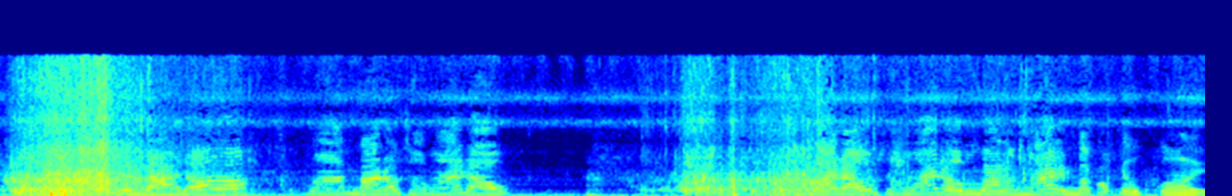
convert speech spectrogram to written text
Cái gì bà đó đó Mà anh ba đâu sợ mái đâu Ba đâu sợ mái đâu Ba làm mái anh ba khóc đâu coi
